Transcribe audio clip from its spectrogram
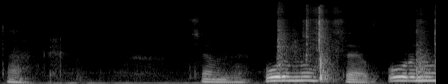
Так. Це в урну, це в урну.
